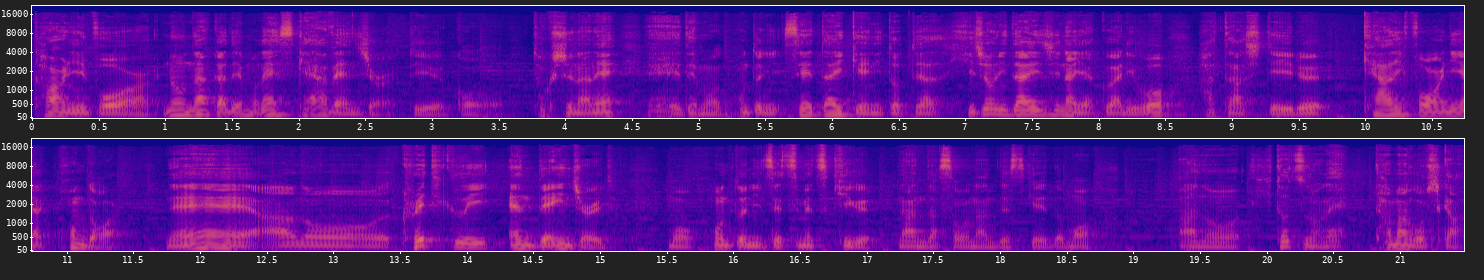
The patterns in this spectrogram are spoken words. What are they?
カーニボーの中でもねスキャベンジャーっていうこう特殊なね、えー、でも本当に生態系にとっては非常に大事な役割を果たしているカリフォルニアコンドルねえあの critically endangered もう本当に絶滅危惧なんだそうなんですけれどもあの一つのね卵しか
